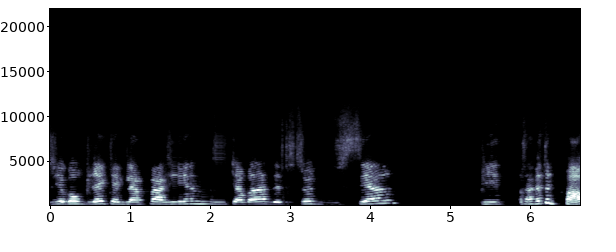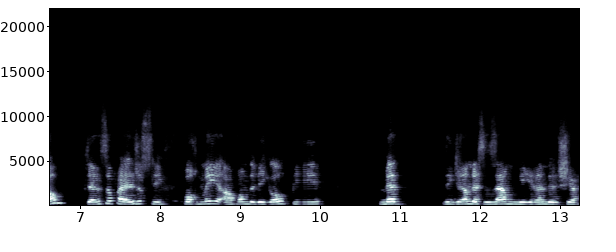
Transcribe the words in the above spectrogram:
du yogourt grec avec de la farine, du carbonate de sucre, du sel. Puis ça fait une pâte. Puis après ça, il fallait juste les former en forme de bagel, puis mettre des graines de sésame ou des graines de chia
